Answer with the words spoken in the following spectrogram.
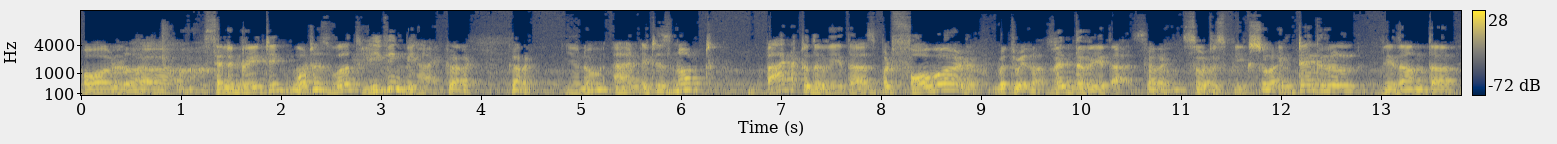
or right. uh, celebrating, what is worth leaving behind. Correct, correct you know, and it is not back to the Vedas, but forward with Vedas, with the Vedas, Correct. You know, so Correct. to speak. So right. integral Vedanta,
